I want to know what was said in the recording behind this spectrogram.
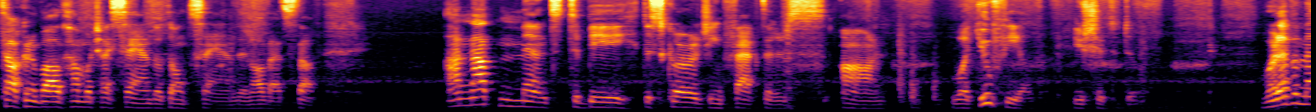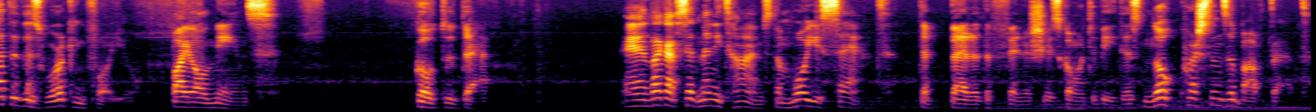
talking about how much I sand or don't sand and all that stuff are not meant to be discouraging factors on what you feel you should do. whatever method is working for you, by all means, go to that. And like I've said many times, the more you sand, the better the finish is going to be. There's no questions about that.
